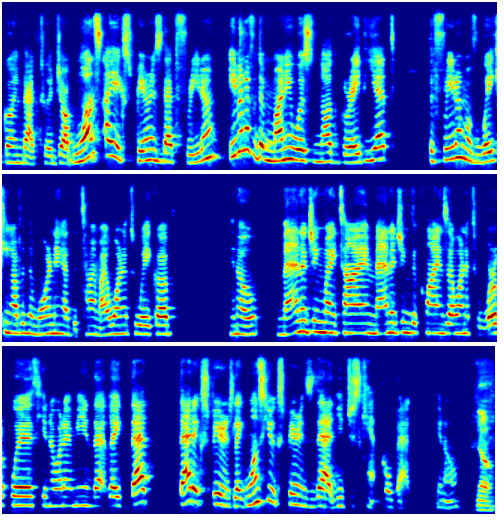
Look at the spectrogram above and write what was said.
going back to a job once i experienced that freedom even if the money was not great yet the freedom of waking up in the morning at the time i wanted to wake up you know managing my time managing the clients i wanted to work with you know what i mean? That like that that experience like once you experience that you just can't go back you know? No.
